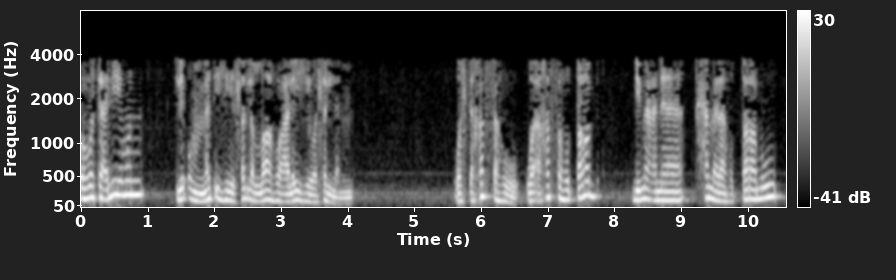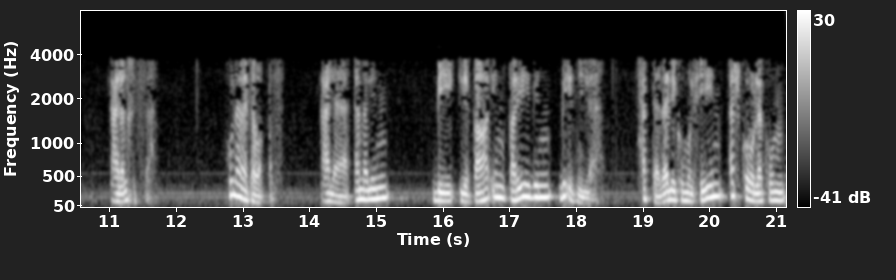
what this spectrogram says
وهو تعليم لأمته صلى الله عليه وسلم. واستخفه وأخفه الطرب بمعنى حمله الطرب على الخفة. هنا نتوقف على أمل بلقاء قريب بإذن الله. حتى ذلكم الحين أشكر لكم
